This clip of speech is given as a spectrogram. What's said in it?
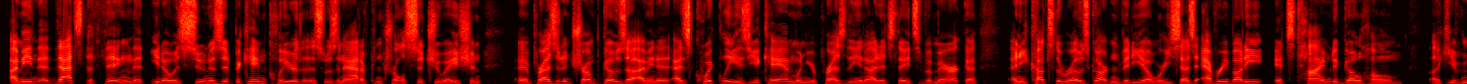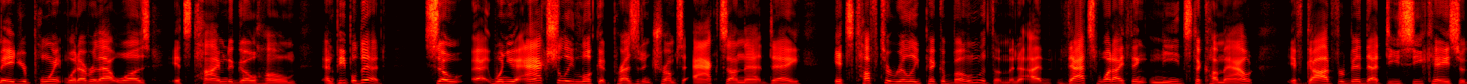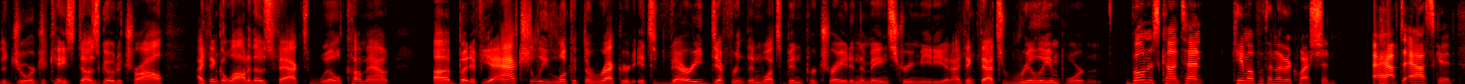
I mean, that's the thing that, you know, as soon as it became clear that this was an out of control situation, and President Trump goes up, I mean, as quickly as you can when you're president of the United States of America, and he cuts the Rose Garden video where he says, Everybody, it's time to go home. Like you've made your point, whatever that was, it's time to go home. And people did. So uh, when you actually look at President Trump's acts on that day, it's tough to really pick a bone with them. And I, that's what I think needs to come out. If God forbid that DC case or the Georgia case does go to trial, I think a lot of those facts will come out. Uh, but if you actually look at the record, it's very different than what's been portrayed in the mainstream media. And I think that's really important. Bonus content came up with another question. I have to ask it.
